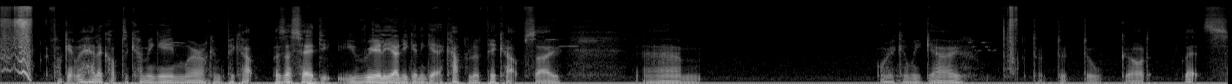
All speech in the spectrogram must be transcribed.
if I get my helicopter coming in where I can pick up, as I said, you're really only going to get a couple of pickups. So um, where can we go? Oh God, let's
